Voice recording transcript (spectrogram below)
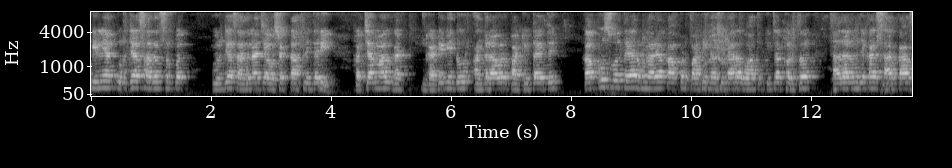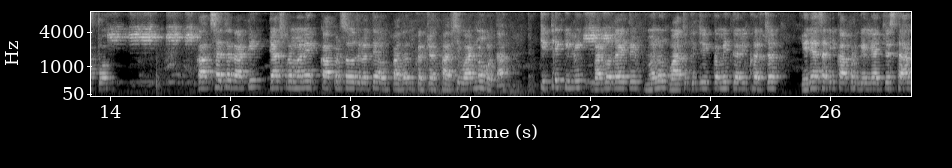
गिरण्यात ऊर्जा साधन संपत ऊर्जा साधनाची आवश्यकता असली तरी कच्चा माल गाठ गाठीने दूर अंतरावर पाठवता येते. कापूस व तयार होणाऱ्या कापड पाठी नसणारा वाहतुकीचा खर्च साधारण म्हणजे काय सारखा असतो. कापसाच्या गाठी त्याचप्रमाणे कापड सहजरित्या उत्पादन खर्चात फारशी वाढ न होता कित्येक किमी पाठवता येते. म्हणून वाहतुकीची कमीत कमी खर्च येण्यासाठी कापड गिरण्याचे स्थान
